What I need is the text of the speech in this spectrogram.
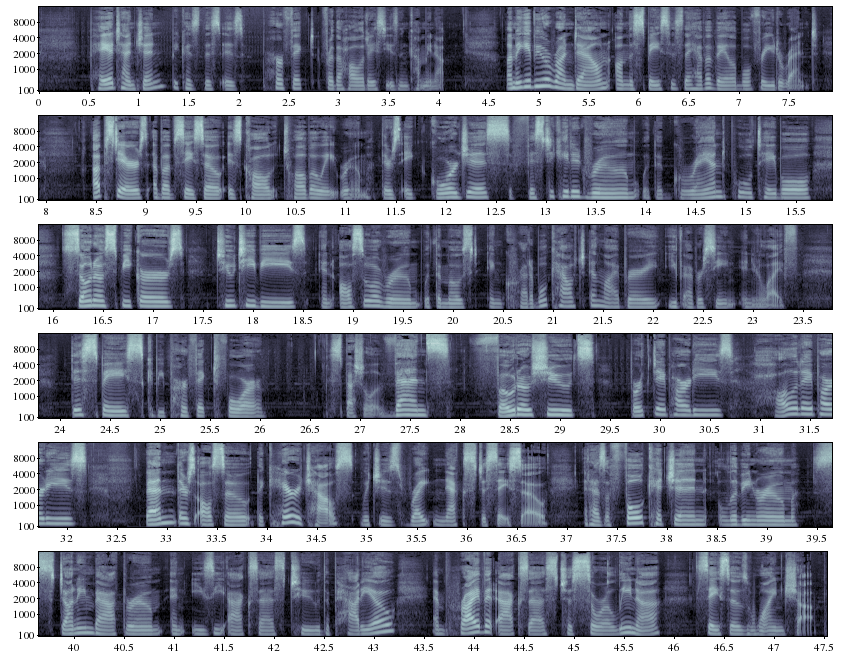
Pay attention because this is perfect for the holiday season coming up. Let me give you a rundown on the spaces they have available for you to rent. Upstairs above Sayso is called 1208 Room. There's a gorgeous, sophisticated room with a grand pool table, Sonos speakers, two TVs, and also a room with the most incredible couch and library you've ever seen in your life. This space could be perfect for special events, photo shoots, birthday parties, holiday parties. Then there's also the carriage house, which is right next to Sayso. It has a full kitchen, living room, stunning bathroom, and easy access to the patio and private access to Sorolina, Sayso's wine shop.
